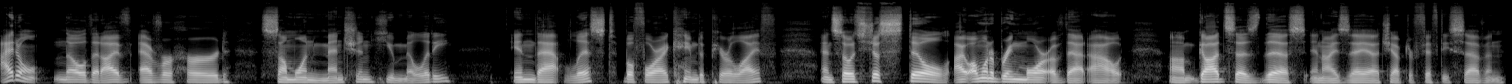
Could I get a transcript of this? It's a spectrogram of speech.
I don't know that I've ever heard someone mention humility in that list before I came to Pure Life. And so it's just still, I, I want to bring more of that out. Um, God says this in Isaiah chapter 57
